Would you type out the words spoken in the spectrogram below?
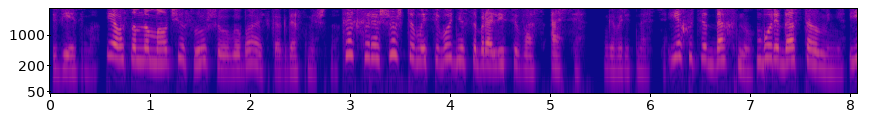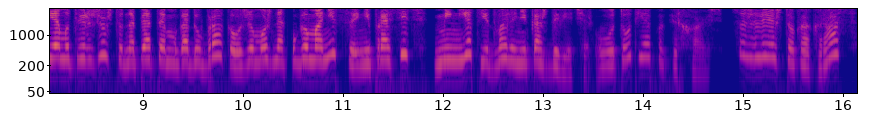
Ведьма. Я в основном молчу, слушаю, улыбаюсь, когда смешно. «Как хорошо, что мы сегодня собрались у вас, Ася», — говорит Настя. «Я хоть отдохну. Боря достал меня. Я ему твержу, что на пятом году брака уже можно угомониться и не просить миньет едва ли не каждый вечер. Вот тут я поперхаюсь. Сожалею, что как раз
